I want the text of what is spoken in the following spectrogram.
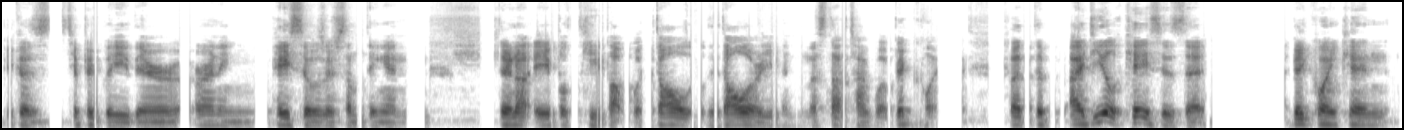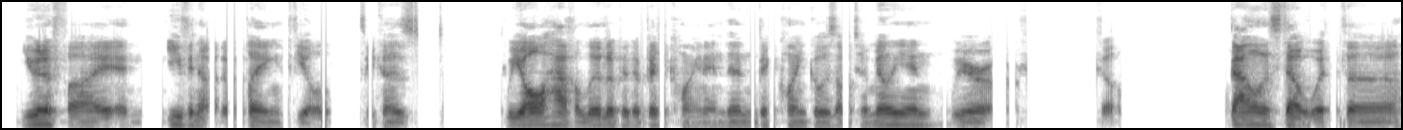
because typically they're earning pesos or something, and they're not able to keep up with dollar, the dollar even. Let's not talk about Bitcoin. But the ideal case is that Bitcoin can unify and even out the playing field because we all have a little bit of Bitcoin, and then Bitcoin goes up to a million. We're you know, balanced out with the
